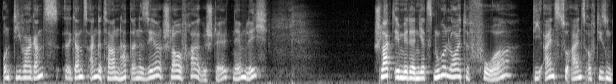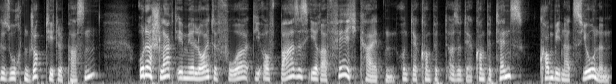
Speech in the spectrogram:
und die war ganz, äh, ganz angetan und hat eine sehr schlaue Frage gestellt, nämlich, schlagt ihr mir denn jetzt nur Leute vor, die eins zu eins auf diesen gesuchten Jobtitel passen? Oder schlagt ihr mir Leute vor, die auf Basis ihrer Fähigkeiten und der, Kompet also der Kompetenzkombinationen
